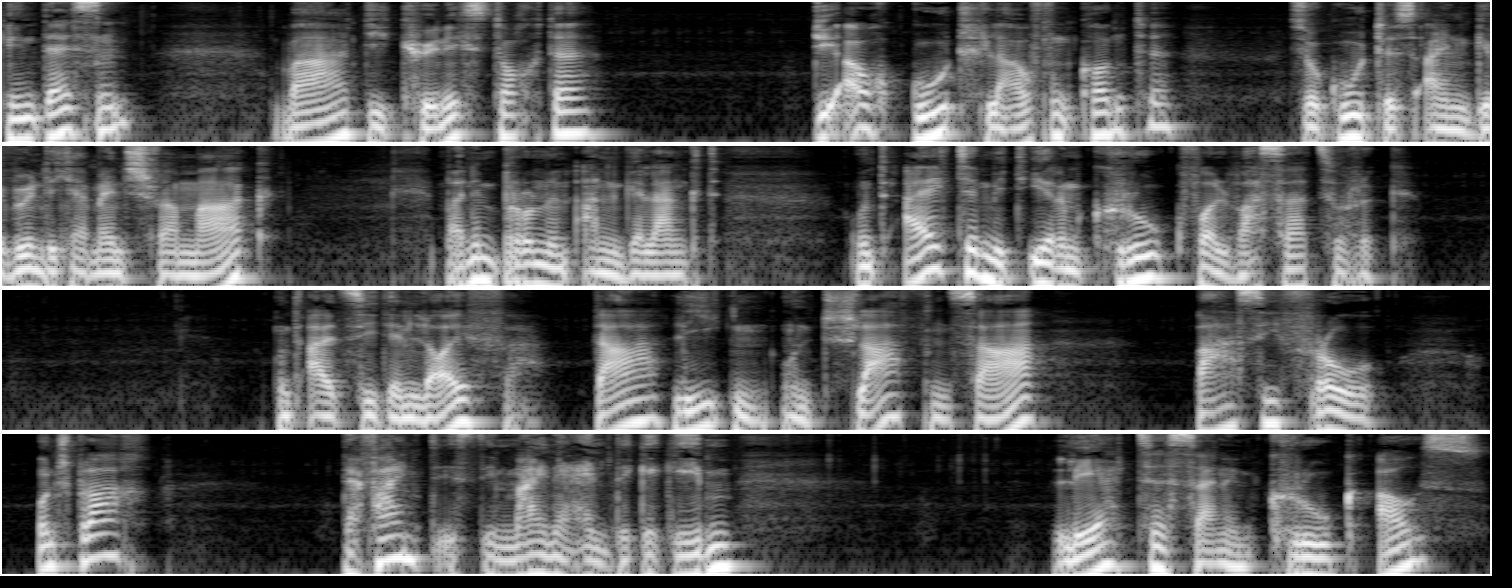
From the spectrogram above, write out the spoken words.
Indessen war die Königstochter, die auch gut laufen konnte, so gut es ein gewöhnlicher Mensch vermag, bei dem Brunnen angelangt und eilte mit ihrem Krug voll Wasser zurück. Und als sie den Läufer da liegen und schlafen sah, war sie froh und sprach, der Feind ist in meine Hände gegeben, leerte seinen Krug aus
